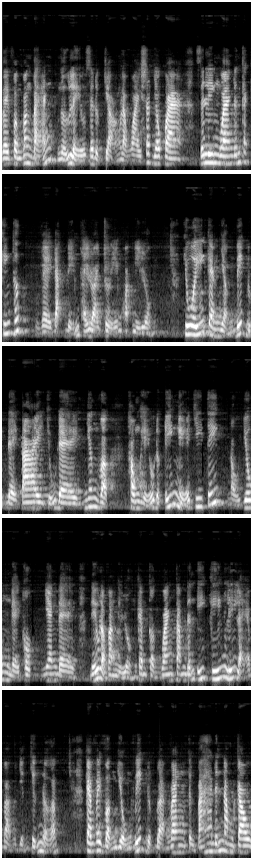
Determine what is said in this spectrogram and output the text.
Về phần văn bản, ngữ liệu sẽ được chọn là ngoài sách giáo khoa, sẽ liên quan đến các kiến thức về đặc điểm thể loại truyện hoặc nghị luận. Chú ý các em nhận biết được đề tài, chủ đề, nhân vật, thông hiểu được ý nghĩa chi tiết, nội dung, nghệ thuật, nhan đề. Nếu là văn nghị luận, các em cần quan tâm đến ý kiến, lý lẽ và dẫn chứng nữa. Các em phải vận dụng viết được đoạn văn từ 3 đến 5 câu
